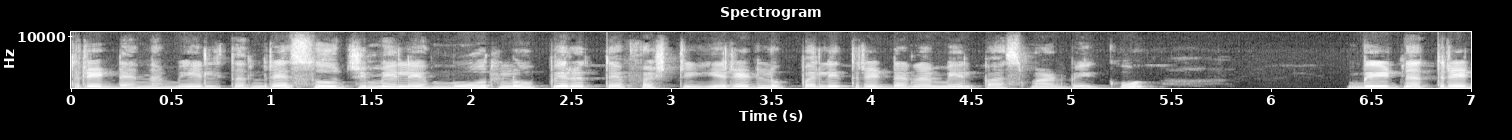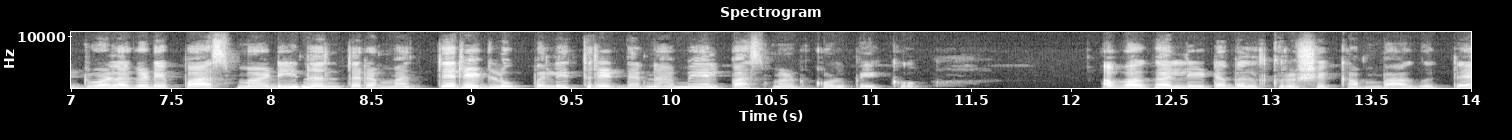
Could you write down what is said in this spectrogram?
ಥ್ರೆಡ್ಡನ್ನು ಮೇಲೆ ತಂದರೆ ಸೂಜಿ ಮೇಲೆ ಮೂರು ಲೂಪ್ ಇರುತ್ತೆ. ಫಸ್ಟ್ ಎರಡು ಲೂಪಲ್ಲಿ ಥ್ರೆಡ್ಡನ್ನು ಮೇಲೆ ಪಾಸ್ ಮಾಡಬೇಕು. ಬೀಡನ್ನ ಥ್ರೆಡ್ ಒಳಗಡೆ ಪಾಸ್ ಮಾಡಿ ನಂತರ ಮತ್ತೆರಡು ಲೂಪಲ್ಲಿ ಥ್ರೆಡ್ಡನ್ನು ಮೇಲೆ ಪಾಸ್ ಮಾಡ್ಕೊಳ್ಬೇಕು. ಆವಾಗ ಅಲ್ಲಿ ಡಬಲ್ ಕ್ರೋಶೆ ಕಂಬ ಆಗುತ್ತೆ.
